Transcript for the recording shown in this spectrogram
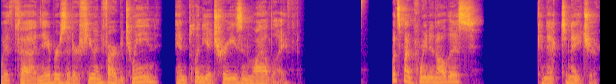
with uh, neighbors that are few and far between and plenty of trees and wildlife. What's my point in all this? Connect to nature.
